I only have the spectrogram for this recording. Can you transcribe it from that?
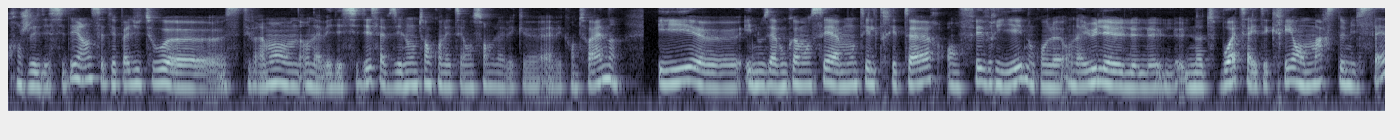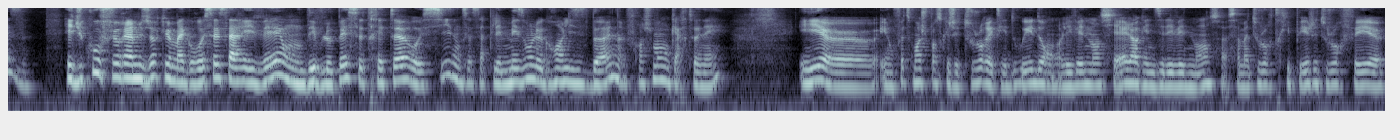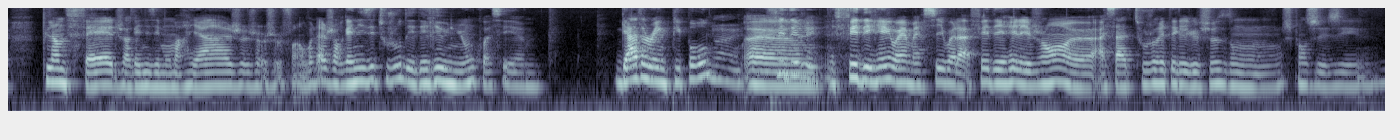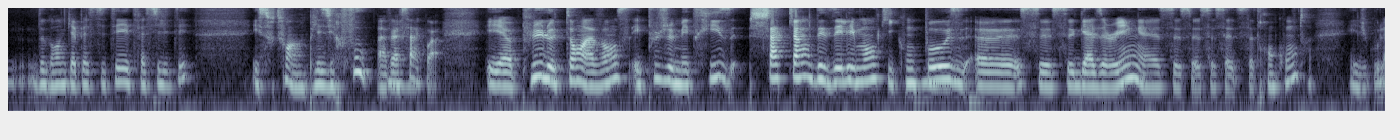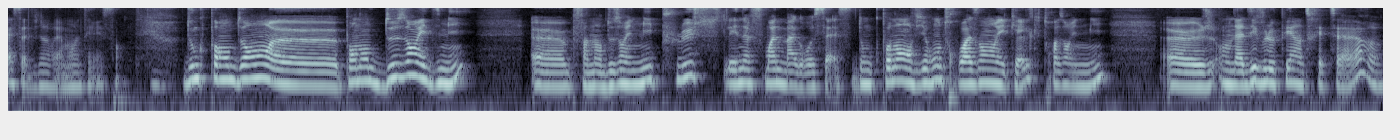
Quand je l'ai décidé, hein, c'était pas du tout. Euh, c'était vraiment. On, avait décidé, ça faisait longtemps qu'on était ensemble avec, euh, avec Antoine. Et, euh, et, nous avons commencé à monter le traiteur en février. Donc on, a eu notre boîte, ça a été créé en mars 2016. Et du coup, au fur et à mesure que ma grossesse arrivait, on développait ce traiteur aussi. Donc ça s'appelait Maison Le Grand Lisbonne. Franchement, on cartonnait. Euh, et, en fait, moi, je pense que j'ai toujours été douée dans l'événementiel, organiser l'événement, ça m'a toujours tripé. J'ai toujours fait euh, plein de fêtes, j'ai organisé mon mariage, enfin voilà, j'organisais toujours des, réunions, quoi. C'est euh, gathering people. fédérer. Fédérer, ouais, merci, voilà. Fédérer les gens, ça a toujours été quelque chose dont je pense j'ai de grandes capacités et de facilité et surtout un plaisir fou à faire ça quoi. Et euh, plus le temps avance et plus je maîtrise chacun des éléments qui composent euh, ce, gathering, euh, cette, rencontre. Et du coup là ça devient vraiment intéressant. Donc pendant, pendant deux ans et demi, enfin non deux ans et demi plus les neuf mois de ma grossesse. Donc pendant environ trois ans et quelques, trois ans et demi, on a développé un traiteur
